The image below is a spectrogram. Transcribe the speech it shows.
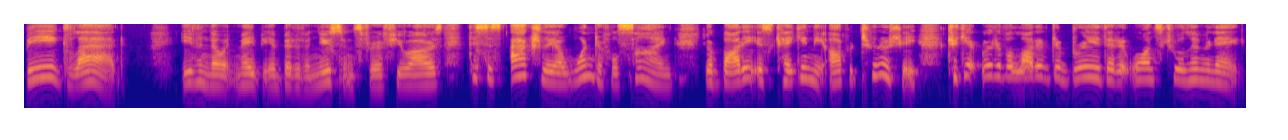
be glad even though it may be a bit of a nuisance for a few hours, this is actually a wonderful sign. Your body is taking the opportunity to get rid of a lot of debris that it wants to eliminate.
